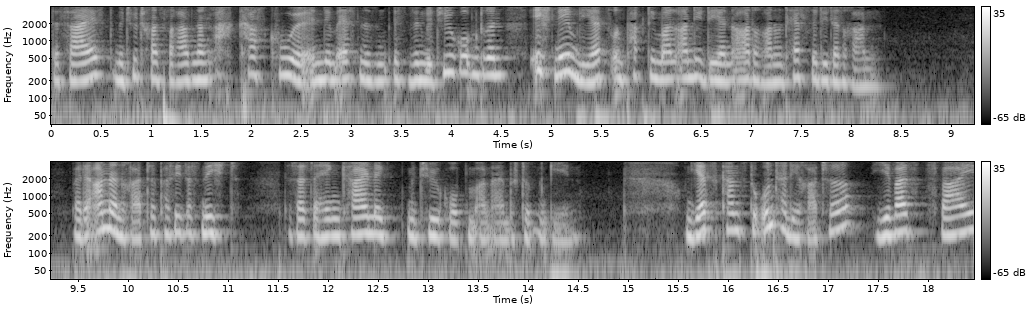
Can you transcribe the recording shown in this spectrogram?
Das heißt, Methyltransferasen sagen, ach krass, cool, in dem Essen sind, sind Methylgruppen drin, ich nehme die jetzt und pack die mal an die DNA dran und hefte die da dran. Bei der anderen Ratte passiert das nicht. Das heißt, da hängen keine Methylgruppen an einem bestimmten Gen. Und jetzt kannst du unter die Ratte jeweils zwei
